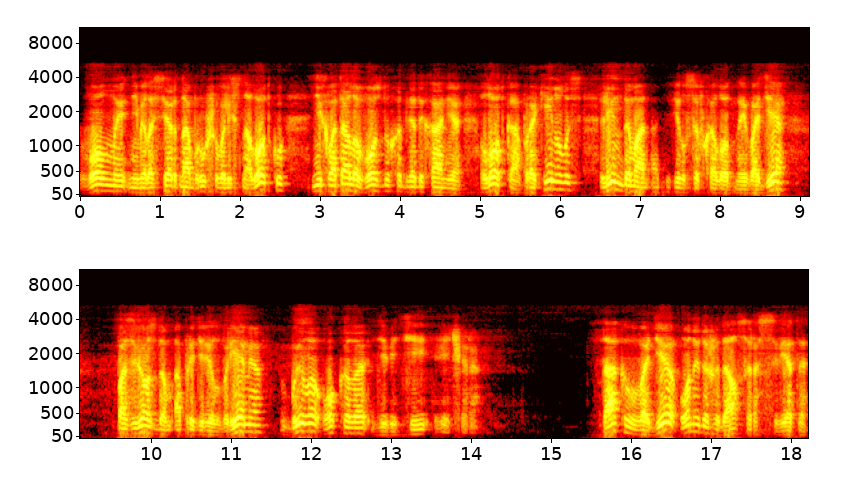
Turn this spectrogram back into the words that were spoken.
Волны немилосердно обрушивались на лодку, не хватало воздуха для дыхания, лодка опрокинулась, Линдеман очутился в холодной воде, по звездам определил время, было около девяти вечера. Так в воде он и дожидался рассвета,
